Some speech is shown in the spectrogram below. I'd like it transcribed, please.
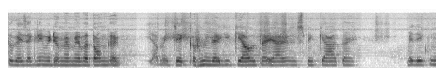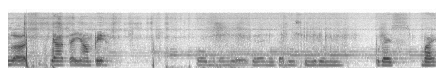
तो गैस अगली वीडियो में मैं बताऊँगा या मैं चेक करूँगा कि क्या होता है यार, इसमें क्या आता है। मैं देखूँगा कि क्या आता है यहाँ पे। तो मिलेंगे ग्रहणी का दूसरी वीडियो में। तो गैस बाय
